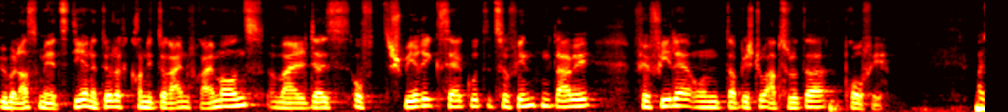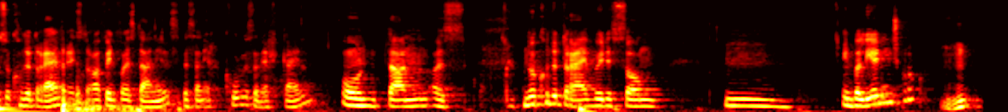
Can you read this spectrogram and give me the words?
überlassen wir jetzt dir. Natürlich Konditoreien freuen wir uns, weil da ist oft schwierig, sehr gute zu finden, glaube ich, für viele und da bist du absoluter Profi. Also Konditoreien, Restaurant auf jeden Fall ist Daniels, wir sind echt cool, wir sind echt geil. Und dann als nur Konditorei würde ich sagen, in Berlin in Innsbruck. Mhm.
